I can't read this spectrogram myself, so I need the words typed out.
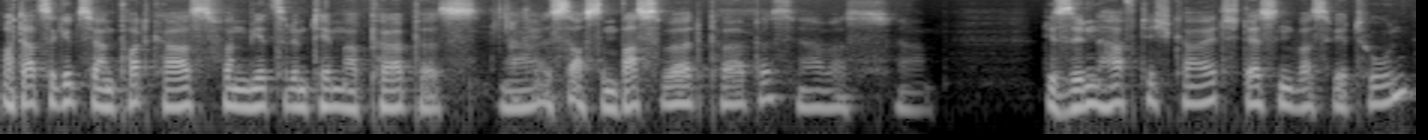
Auch dazu gibt es ja einen Podcast von mir zu dem Thema Purpose. Ja, okay. Ist auch so ein Buzzword Purpose, ja, was ja, die Sinnhaftigkeit dessen, was wir tun.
